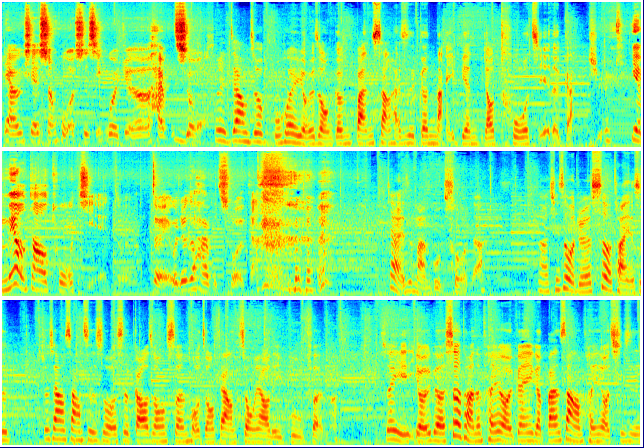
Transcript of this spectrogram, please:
聊一些生活的事情，我也觉得还不错。所以这样就不会有一种跟班上还是跟哪一边比较脱节的感觉，也没有到脱节，对，对我觉得都还不错，这样。这样也是蛮不错的。那其实我觉得社团也是，就像上次说的是高中生活中非常重要的一部分嘛。所以有一个社团的朋友跟一个班上的朋友，其实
